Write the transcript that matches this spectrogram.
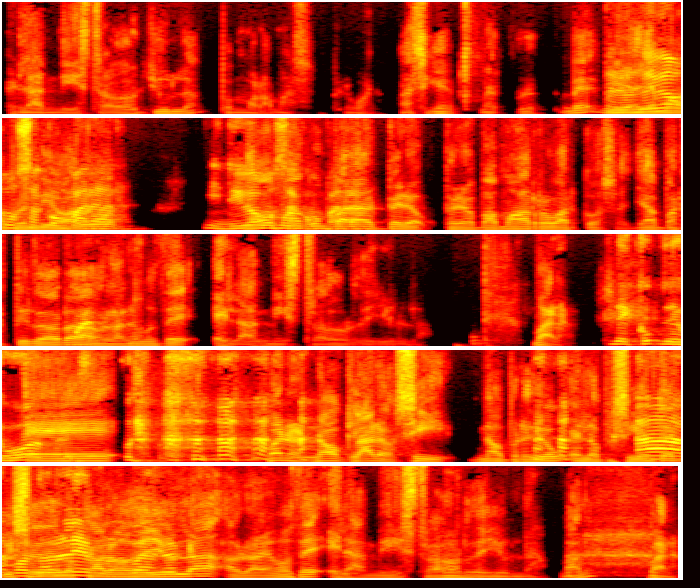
el administrador Joomla pues mola más. Pero bueno, así que ve- ve- Pero no íbamos a algo. comparar. Y no No vamos a comparar. pero, pero vamos a robar cosas. Ya a partir de ahora Bueno. hablaremos de el administrador de Joomla. Bueno, De, WordPress. eh, bueno, no, claro, sí. No, pero digo, en los siguientes Ah, episodios de los hablamos de Joomla hablaremos de el administrador de Joomla, ¿vale? Bueno,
